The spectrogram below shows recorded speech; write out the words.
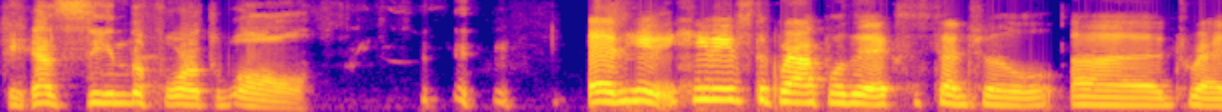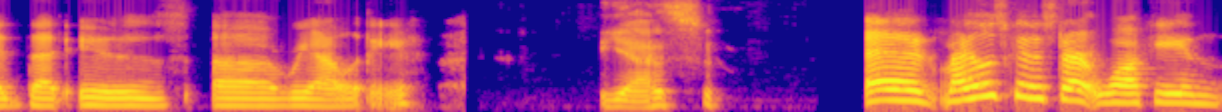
He has seen the fourth wall. and he he needs to grapple the existential uh dread that is uh reality. Yes. And Milo's gonna start walking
